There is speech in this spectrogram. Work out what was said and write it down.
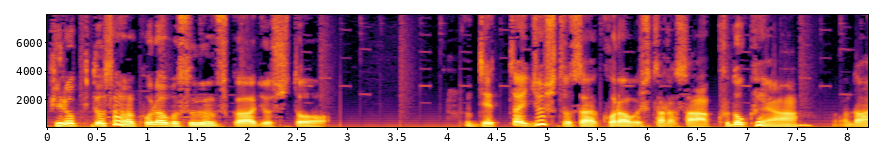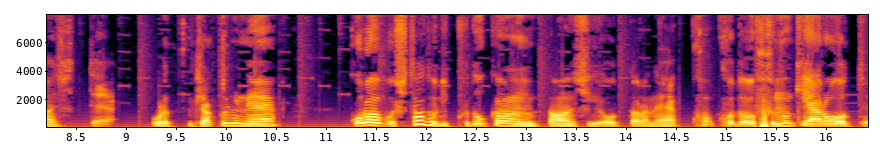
ピロピトさんはコラボするんすか？女子と。絶対女子とさ、コラボしたらさ、くどくやん？男子って。俺、逆にね、コラボしたのにくどかん男子がおったらね、こ、このふぬき野郎って。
